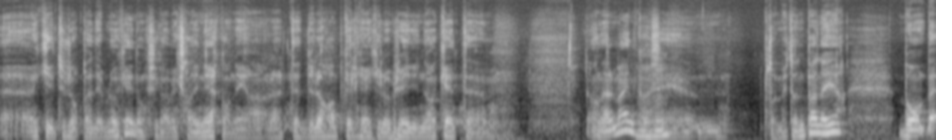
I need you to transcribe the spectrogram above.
euh, qui est toujours pas débloqué. Donc c'est quand même extraordinaire qu'on ait à la tête de l'Europe quelqu'un qui est l'objet d'une enquête euh, en Allemagne. Quoi. Euh, ça m'étonne pas d'ailleurs. Bon, ben,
